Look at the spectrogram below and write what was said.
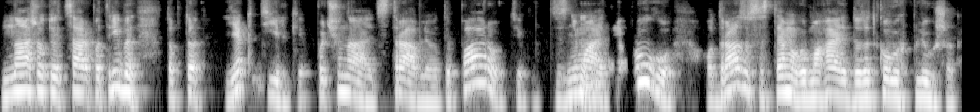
наш той цар потрібен. Тобто, як тільки починають стравлювати пару, типу, знімають напругу, одразу система вимагає додаткових плюшок.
